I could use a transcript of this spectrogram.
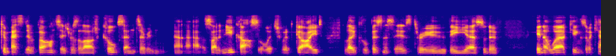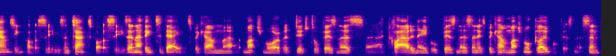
competitive advantage was a large call center in uh, outside of Newcastle, which would guide local businesses through the uh, sort of inner workings of accounting policies and tax policies. And I think today it's become uh, much more of a digital business, uh, cloud enabled business, and it's become much more global business. And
